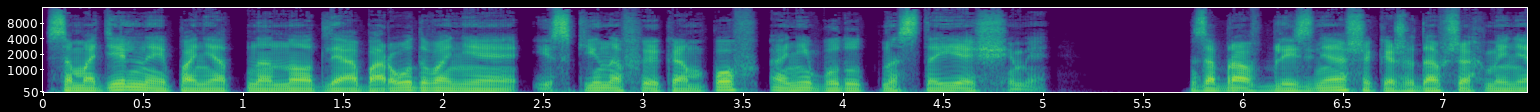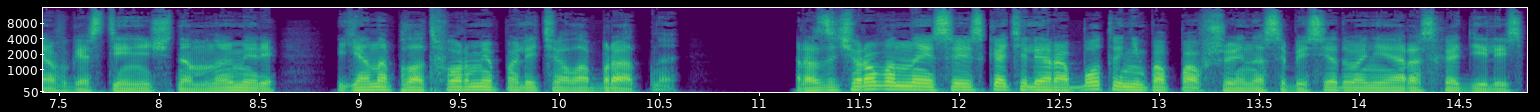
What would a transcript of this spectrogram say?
Самодельные, понятно, но для оборудования и скинов, и компов они будут настоящими. Забрав близняшек, ожидавших меня в гостиничном номере, я на платформе полетел обратно. Разочарованные соискатели работы, не попавшие на собеседование, расходились.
